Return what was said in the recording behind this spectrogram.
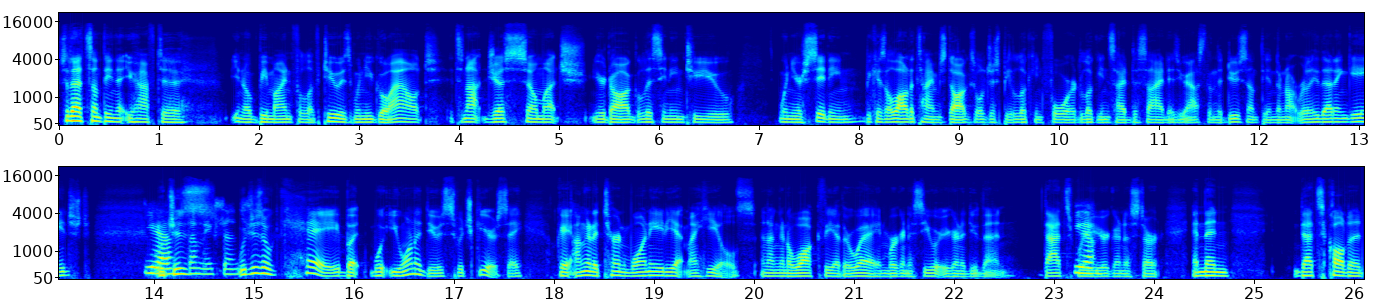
So that's something that you have to, you know, be mindful of too is when you go out, it's not just so much your dog listening to you when you're sitting because a lot of times dogs will just be looking forward, looking side to side as you ask them to do something. They're not really that engaged. Yeah, which is that makes sense. which is okay, but what you want to do is switch gears. Say, okay, I'm going to turn 180 at my heels, and I'm going to walk the other way, and we're going to see what you're going to do then. That's where Yeah. you're going to start, and then that's called a.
